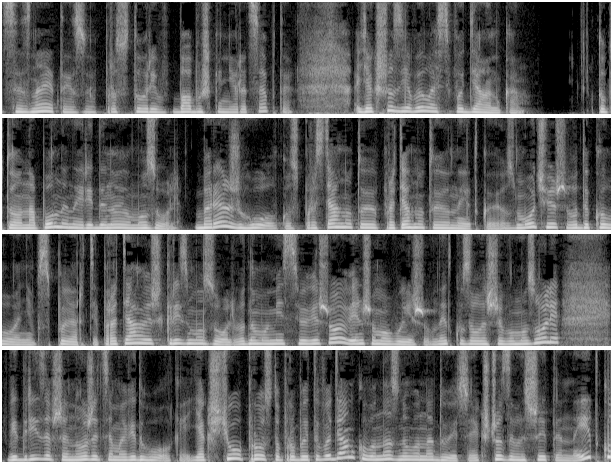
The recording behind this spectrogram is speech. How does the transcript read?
Це, знаєте, з просторів бабушкині рецепти. Якщо з'явилась водянка, тобто наповнений рідиною мозоль. Береш голку з простягнутою протягнутою ниткою, змочуєш в одеколоні, в спирті, протягуєш крізь мозоль. В одному місці увійшов, в іншому вийшов. Нитку залишив у мозолі, відрізавши ножицями від голки. Якщо просто пробити водянку, вона знову надується. Якщо залишити нитку,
